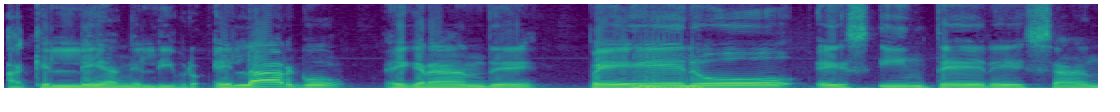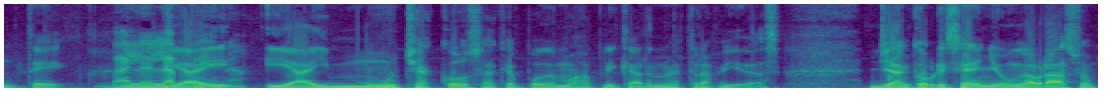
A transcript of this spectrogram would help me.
a que lean el libro. Es largo, es grande, pero es interesante. Vale la y hay, pena. y hay muchas cosas que podemos aplicar en nuestras vidas. Yanko Briseño, un abrazo.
